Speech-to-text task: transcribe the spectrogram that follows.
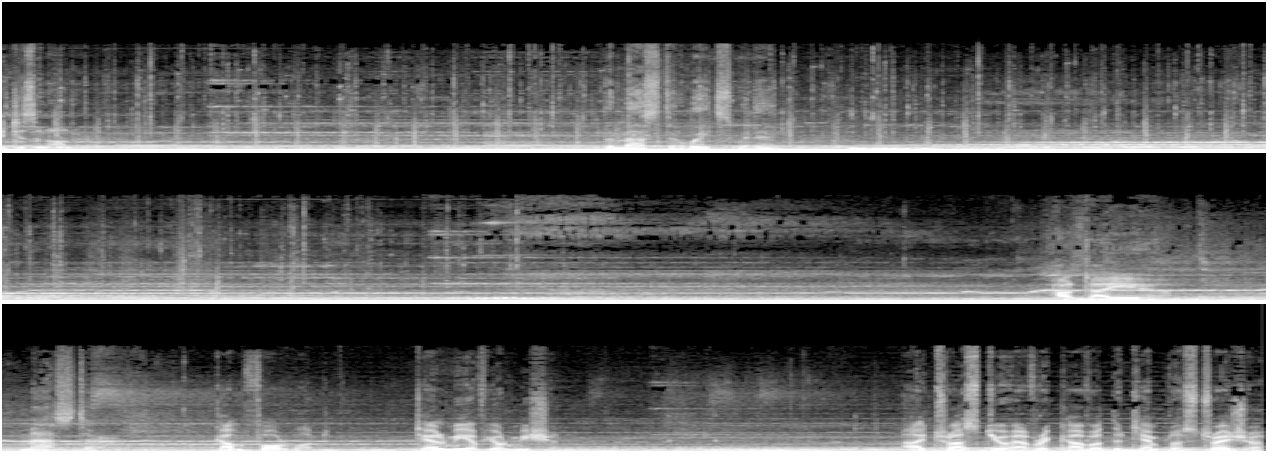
It is an honor. The master waits within. Altair, Master. come forward. Tell me of your mission. I trust you have recovered the Templar's treasure.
